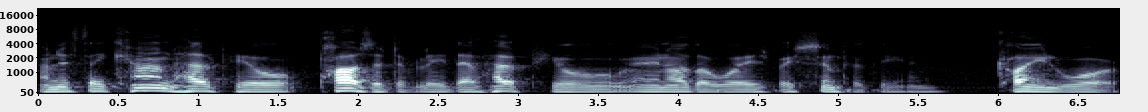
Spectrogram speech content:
And if they can't help you positively, they'll help you in other ways by sympathy and kind words.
